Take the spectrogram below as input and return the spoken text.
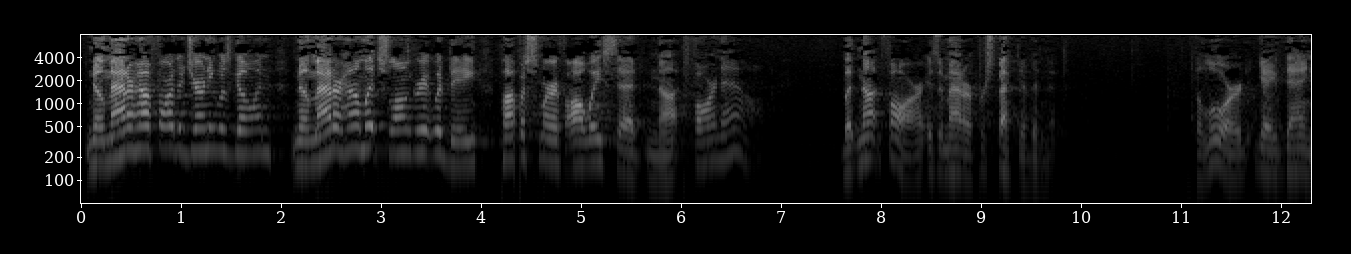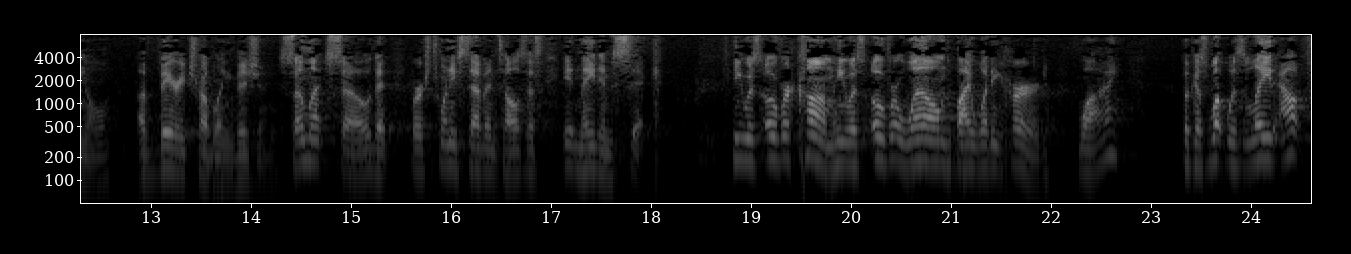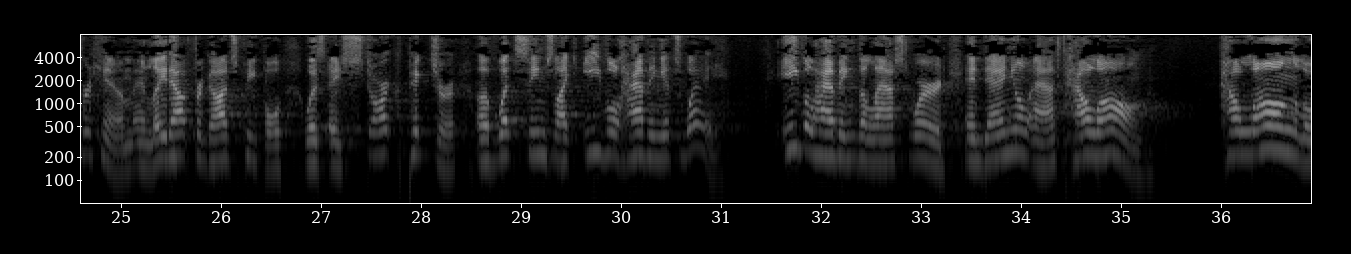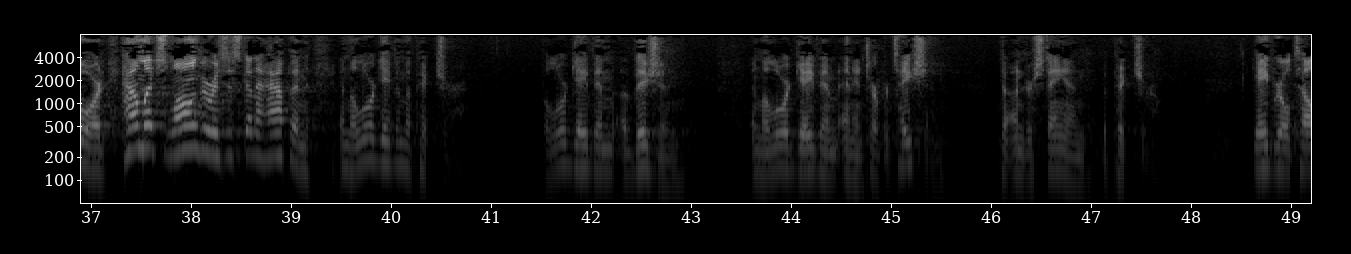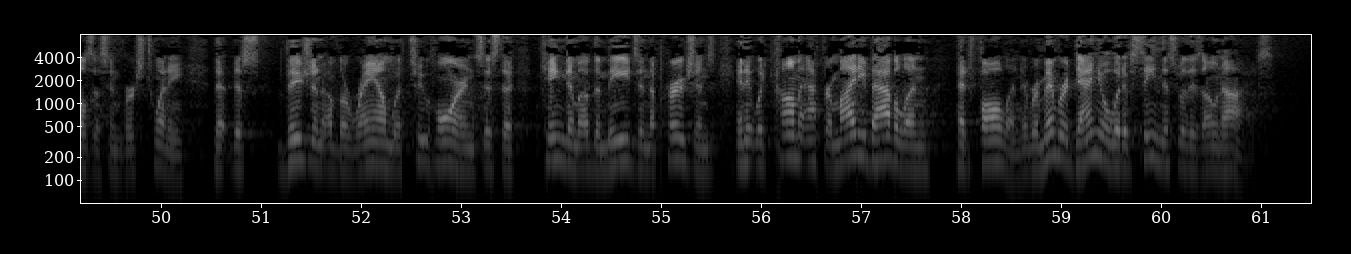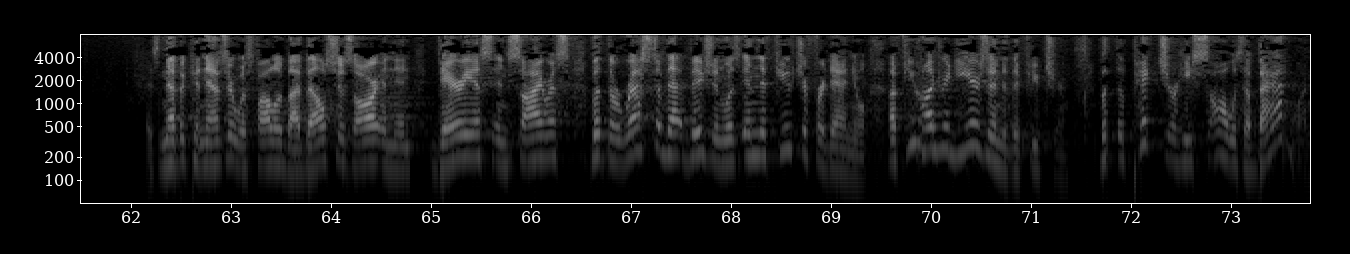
No matter how far the journey was going, no matter how much longer it would be, Papa Smurf always said, not far now. But not far is a matter of perspective, isn't it? The Lord gave Daniel a very troubling vision. So much so that verse 27 tells us it made him sick. He was overcome. He was overwhelmed by what he heard. Why? Because what was laid out for him and laid out for God's people was a stark picture of what seems like evil having its way. Evil having the last word. And Daniel asked, How long? How long, Lord? How much longer is this going to happen? And the Lord gave him a picture. The Lord gave him a vision. And the Lord gave him an interpretation to understand the picture. Gabriel tells us in verse 20 that this vision of the ram with two horns is the kingdom of the Medes and the Persians, and it would come after mighty Babylon had fallen. And remember, Daniel would have seen this with his own eyes. As Nebuchadnezzar was followed by Belshazzar and then Darius and Cyrus, but the rest of that vision was in the future for Daniel, a few hundred years into the future. But the picture he saw was a bad one.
